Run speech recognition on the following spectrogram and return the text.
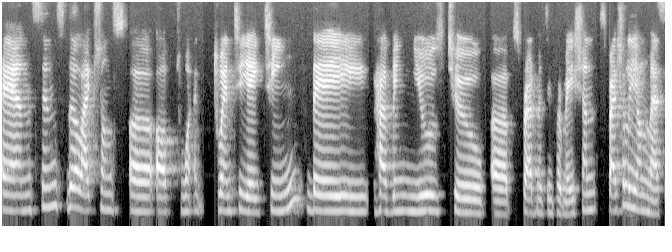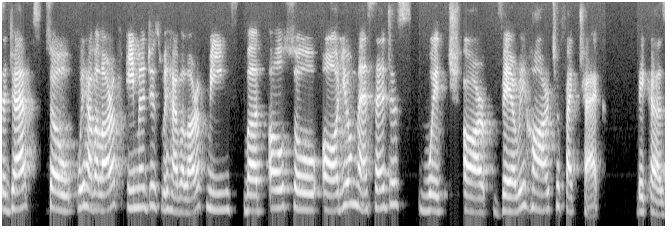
and since the elections uh, of tw- 2018, they have been used to uh, spread misinformation, especially on message apps. So we have a lot of images, we have a lot of memes, but also audio messages, which are very hard to fact check because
